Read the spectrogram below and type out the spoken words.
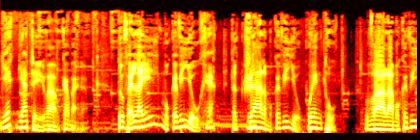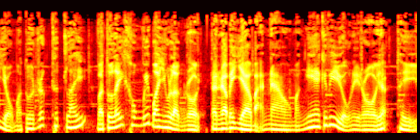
nhét giá trị vào các bạn ạ. Tôi phải lấy một cái ví dụ khác. Thực ra là một cái ví dụ quen thuộc và là một cái ví dụ mà tôi rất thích lấy. Và tôi lấy không biết bao nhiêu lần rồi. Thành ra bây giờ bạn nào mà nghe cái ví dụ này rồi á, thì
